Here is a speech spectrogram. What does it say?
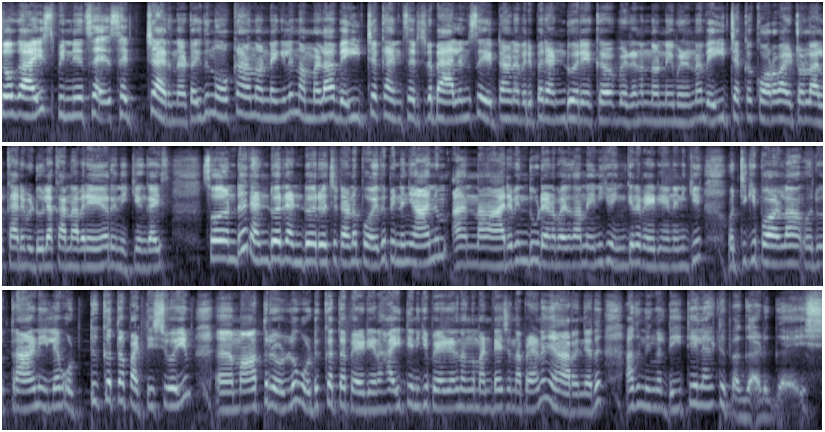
സോ ഗൈസ് പിന്നെ സെറ്റ് ആയിരുന്നു കേട്ടോ. ഇത് നോക്കുകയാണെന്നുണ്ടെങ്കിൽ നമ്മൾ വെയിറ്റ് ഒക്കെ അനുസരിച്ചിട്ട് ബാലൻസ് ചെയ്തിട്ടാണ് അവരിപ്പോൾ രണ്ടുപേരെയൊക്കെ വിടണം എന്നുണ്ടെങ്കിൽ വിടണം. വെയിറ്റ് ഒക്കെ കുറവായിട്ടുള്ള ആൾക്കാരെ വിടൂല. കാരണം അവർ ഏറി നിൽക്കും ഗൈസ് സോ അതുകൊണ്ട് രണ്ടുപേരും രണ്ടുപേരും വെച്ചിട്ടാണ് പോയത്. പിന്നെ ഞാനും അരവിന്ദ് കൂടെയാണ് പോയത്. കാരണം എനിക്ക് ഭയങ്കര പേടിയാണ്. എനിക്ക് ഒറ്റയ്ക്ക് പോകാനുള്ള ഒരു ത്രാണിയില്ല. ഒട്ടുക്കത്തെ പട്ടിശോയും മാത്രമേ ഉള്ളൂ. ഒടുക്കത്തെ പേടിയാണ്. ഹൈറ്റ് എനിക്ക് പേടിയാണ്. അങ്ങ് മണ്ടേ ചെന്നപ്പോഴാണ് ഞാൻ അറിഞ്ഞത്. അത് നിങ്ങൾ ഡീറ്റെയിൽ ആയിട്ട് ഇപ്പം ഗൈസ്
